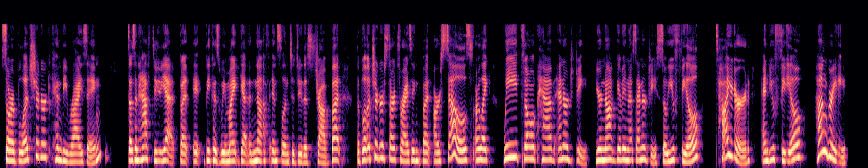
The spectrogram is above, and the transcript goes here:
So our blood sugar can be rising doesn't have to yet but it because we might get enough insulin to do this job. But the blood sugar starts rising but our cells are like we don't have energy. You're not giving us energy. So you feel tired and you feel hungry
